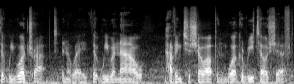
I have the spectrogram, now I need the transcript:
that we were trapped in a way, that we were now having to show up and work a retail shift.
